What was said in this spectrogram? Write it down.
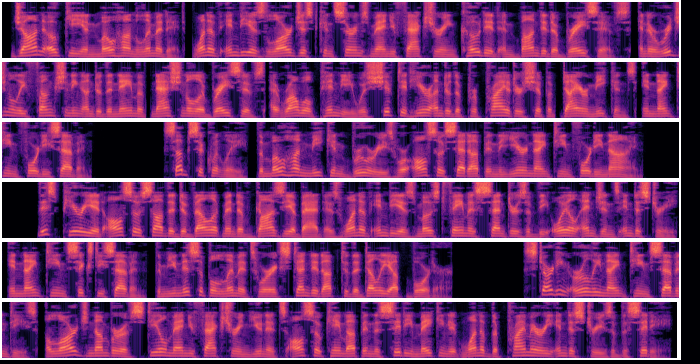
John Oakey and Mohan Limited, one of India's largest concerns manufacturing coated and bonded abrasives, and originally functioning under the name of National Abrasives at Rawalpindi was shifted here under the proprietorship of Dyer Meakins in 1947. Subsequently, the Mohan Meakin breweries were also set up in the year 1949. This period also saw the development of Ghaziabad as one of India's most famous centres of the oil engines industry. In 1967, the municipal limits were extended up to the Delhi UP border. Starting early 1970s, a large number of steel manufacturing units also came up in the city making it one of the primary industries of the city.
